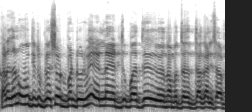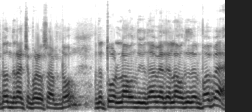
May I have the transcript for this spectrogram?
கடகன்னு ஊற்றிட்டு ப்ளஸ் அவுட் பண்ணிட்டு வருவேன் எல்லாம் எடுத்து பார்த்து நம்ம த தக்காளி சாப்பிட்டோம் திராட்சை பழம் சாப்பிட்டோம். இந்த தோல்லாம் வந்து இதாக விதையெல்லாம் வந்துதான்னு பார்ப்பேன்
